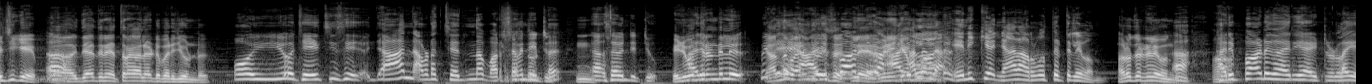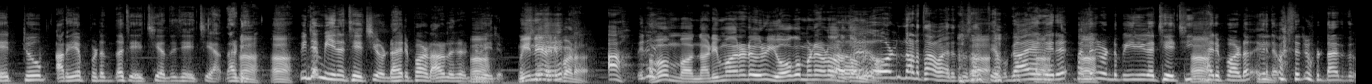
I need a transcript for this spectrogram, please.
ചേച്ചിക്ക് ഇദ്ദേഹത്തിന് എത്ര കാലമായിട്ട് പരിചയമുണ്ട്? അയ്യോ ചേച്ചി ഞാൻ അവിടെ ചെന്ന വർഷം സെവന്റി ടു എഴുപത്തിരണ്ടിൽ അല്ലല്ല, എനിക്ക് ഞാൻ അറുപത്തെട്ടിൽ വന്നു. അറുപത്തെട്ടിൽ വന്നു. ഹരിപ്പാടുകാരിയായിട്ടുള്ള ഏറ്റവും അറിയപ്പെടുന്ന ചേച്ചി അത് ചേച്ചിയാണ് നടി. പിന്നെ മീന ചേച്ചിയുണ്ട് ഹരിപ്പാടാണ് രണ്ടുപേരും. അപ്പം നടിമാരുടെ ഒരു യോഗം നടത്താമായിരുന്നു സത്യം. ഗായകര് പലരും ഉണ്ട് പീലിയിലെ ചേച്ചി ഹരിപ്പാട് ഇങ്ങനെ പലരും ഉണ്ടായിരുന്നു.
